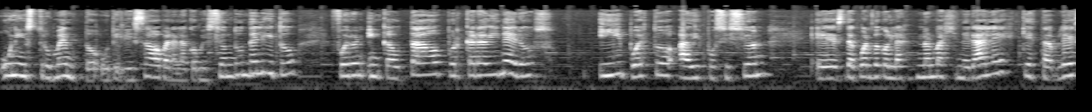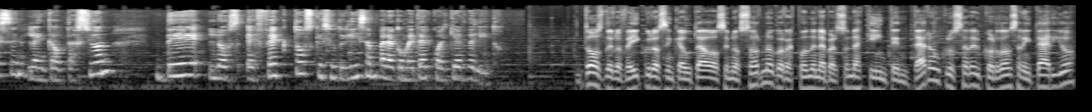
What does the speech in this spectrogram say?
un instrumento utilizado para la comisión de un delito, fueron incautados por carabineros y puestos a disposición de acuerdo con las normas generales que establecen la incautación de los efectos que se utilizan para cometer cualquier delito. Dos de los vehículos incautados en Osorno corresponden a personas que intentaron cruzar el cordón sanitario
